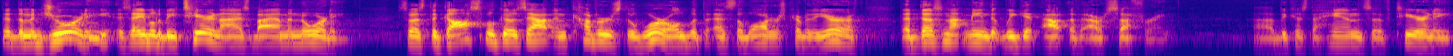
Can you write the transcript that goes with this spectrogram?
that the majority is able to be tyrannized by a minority. So as the gospel goes out and covers the world, with, as the waters cover the earth, that does not mean that we get out of our suffering. Uh, because the hands of tyranny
